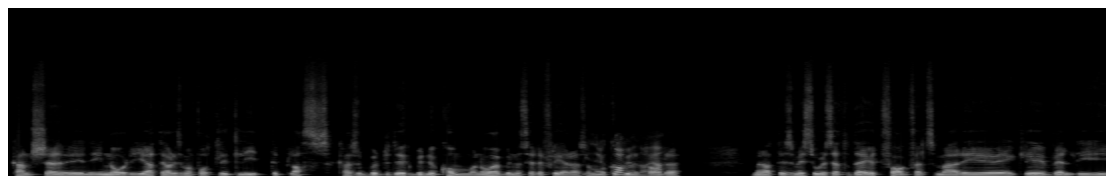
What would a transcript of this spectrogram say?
Kanskje i, i Norge at det har liksom fått litt lite plass. Kanskje burde det begynne å komme nå. Jeg begynner å se det flere som måtte begynne å ta det. Men at det historisk sett, det er jo et fagfelt som er i, egentlig veldig i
